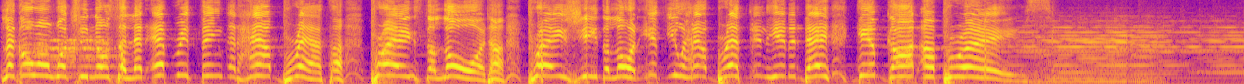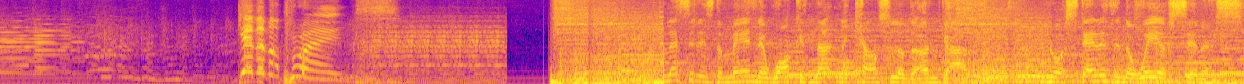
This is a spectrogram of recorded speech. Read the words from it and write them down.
Let go on what you know. So let everything that have breath uh, praise the Lord. Uh, praise ye the Lord. If you have breath in here today, give God a praise. Give him a praise. Blessed is the man that walketh not in the counsel of the ungodly, nor standeth in the way of sinners,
